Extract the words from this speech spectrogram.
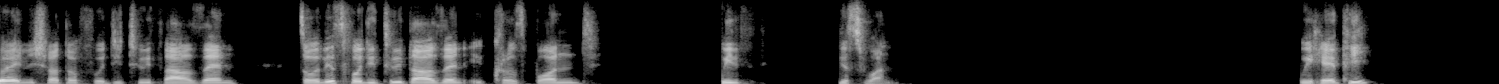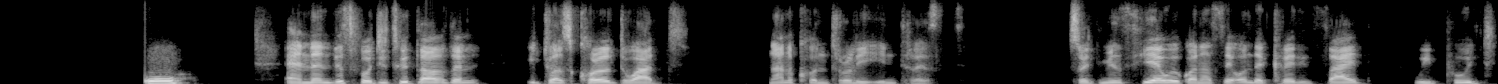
we are in short of 42,000. So this 42,000 it correspond with this one. We happy? Yes. And then this 42,000, it was called what? Non-controlling interest. So it means here we're gonna say on the credit side, we put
